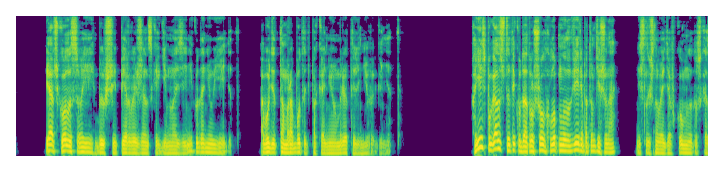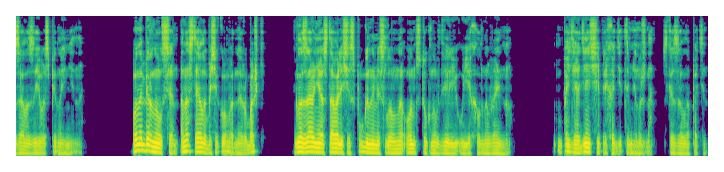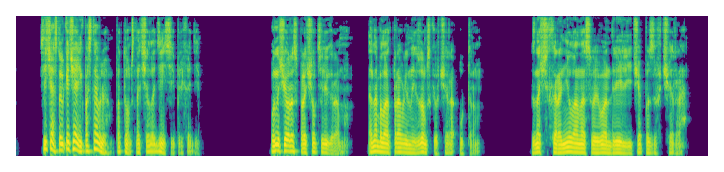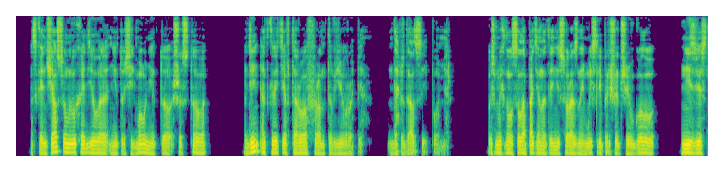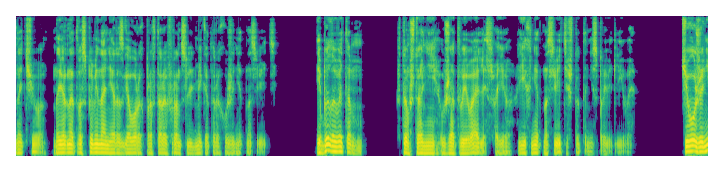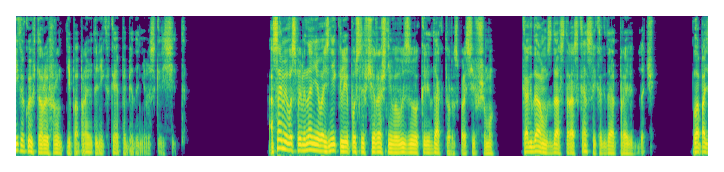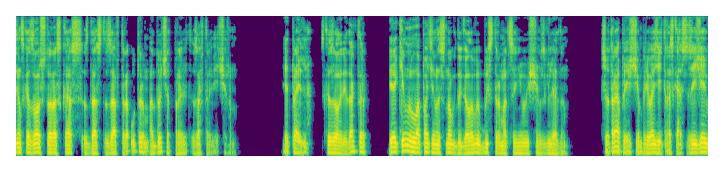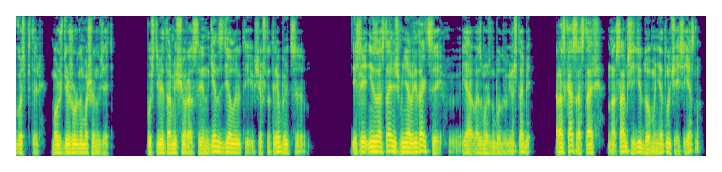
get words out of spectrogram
И от школы своей, бывшей первой женской гимназии, никуда не уедет. А будет там работать, пока не умрет или не выгонят. А я испугалась, что ты куда-то ушел, хлопнула дверь, а потом тишина. Неслышно войдя в комнату, сказала за его спиной Нина. Он обернулся. Она стояла босиком в одной рубашке. Глаза у нее оставались испуганными, словно он, стукнув дверью, уехал на войну. — Пойди оденься и приходи, ты мне нужна, — сказал Лопатин. — Сейчас только чайник поставлю, потом сначала оденься и приходи. Он еще раз прочел телеграмму. Она была отправлена из Омска вчера утром. Значит, хоронила она своего Андрея Ильича позавчера. Скончался он, выходило, не то седьмого, не то шестого, в день открытия Второго фронта в Европе. Дождался и помер. Усмехнулся Лопатин этой несуразной мысли, пришедшей в голову неизвестно чего. Наверное, от воспоминания о разговорах про Второй фронт с людьми, которых уже нет на свете. И было в этом, в том, что они уже отвоевали свое, их нет на свете, что-то несправедливое чего же никакой второй фронт не поправит и никакая победа не воскресит. А сами воспоминания возникли после вчерашнего вызова к редактору, спросившему, когда он сдаст рассказ и когда отправит дочь. Лопатин сказал, что рассказ сдаст завтра утром, а дочь отправит завтра вечером. — Это правильно, — сказал редактор и окинул Лопатина с ног до головы быстрым оценивающим взглядом. С утра, прежде чем привозить рассказ, заезжай в госпиталь. Можешь дежурную машину взять. Пусть тебе там еще раз рентген сделают и все, что требуется. Если не застанешь меня в редакции, я, возможно, буду в генштабе, рассказ оставь, но сам сиди дома, не отлучайся, ясно?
